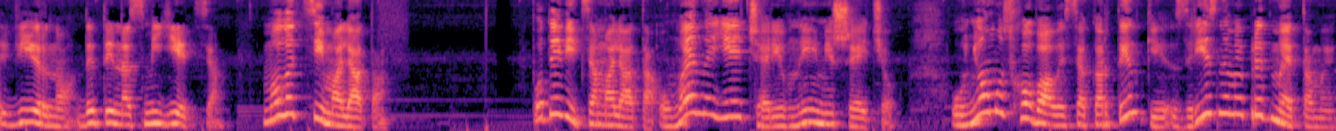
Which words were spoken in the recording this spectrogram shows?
Вірно, дитина сміється. Молодці малята. Подивіться, малята, у мене є чарівний мішечок. У ньому сховалися картинки з різними предметами.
